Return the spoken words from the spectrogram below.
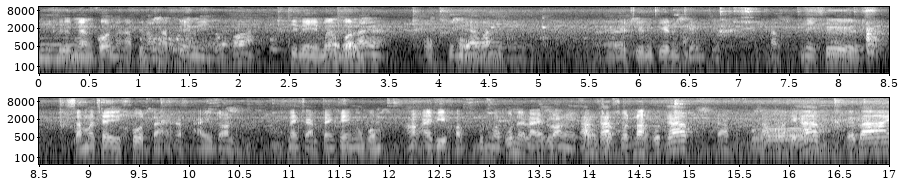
นี่คือเมืองพ้นนะครับพี่น้องครับที่นี่แล้วก็ที่นี่เมืองพ้นอะไรอะโอ้กินเบียร์กันเออกินกินกินกินครับนี่คือสมมาชัยโคตรตาครับไอดอลในการแต่งเพลงของผมเอาไอพี่ขอบคุณขอบคุณหลายๆลองให้ครัฟับงครับสดๆขอเนาะบคุณครับครับผมครับสวัสดีครับ บ๊ายบาย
